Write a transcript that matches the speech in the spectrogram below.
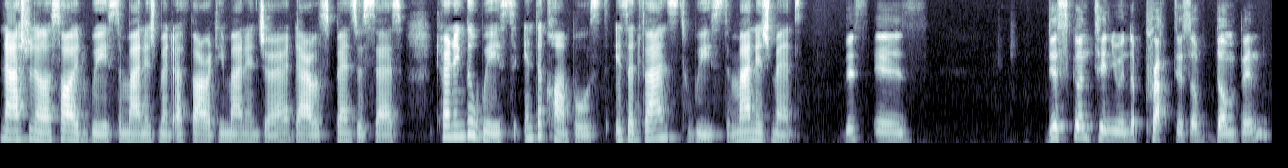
National Solid Waste Management Authority Manager Daryl Spencer says turning the waste into compost is advanced waste management. This is discontinuing the practice of dumping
